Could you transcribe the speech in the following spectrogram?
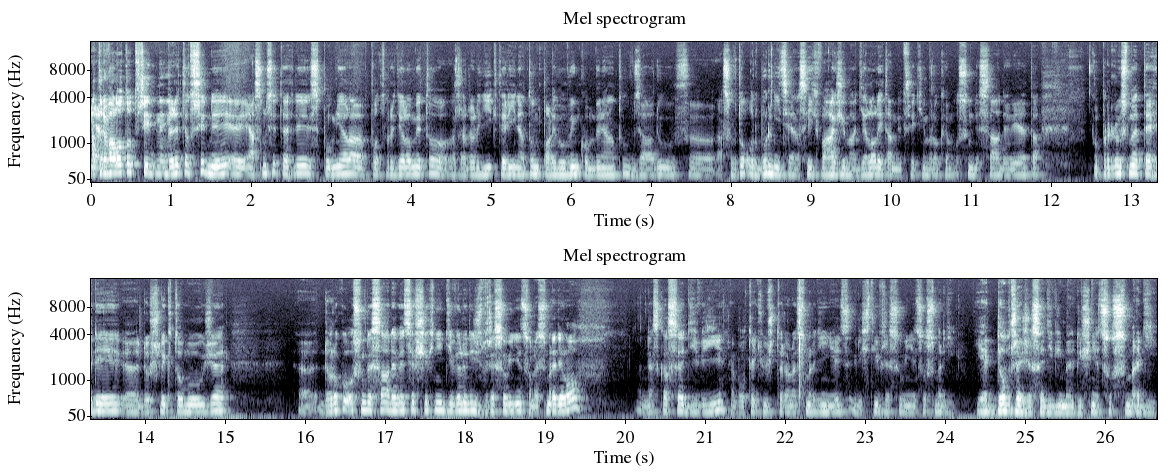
A trvalo to tři dny. Byly to tři dny, já jsem si tehdy vzpomněl a potvrdilo mi to řada lidí, kteří na tom palivovém kombinátu vzadu, v, a jsou to odborníci, já si jich vážím a dělali tam i před tím rokem 89 a opravdu jsme tehdy eh, došli k tomu, že do roku 89 se všichni divili, když v Břesoví něco nesmrdělo. Dneska se diví, nebo teď už teda nesmrdí nic, když z té Břesoví něco smrdí. Je dobře, že se divíme, když něco smrdí.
